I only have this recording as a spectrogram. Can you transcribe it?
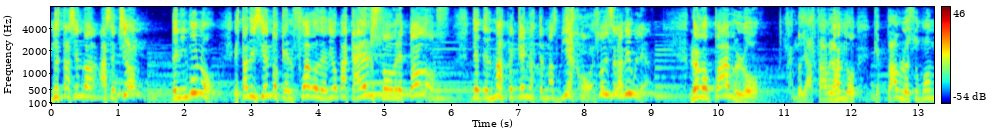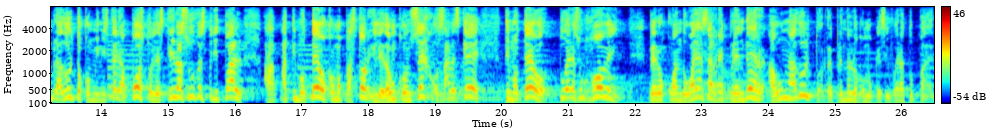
No está haciendo acepción de ninguno. Está diciendo que el fuego de Dios va a caer sobre todos, desde el más pequeño hasta el más viejo. Eso dice la Biblia. Luego Pablo, cuando ya está hablando que Pablo es un hombre adulto con ministerio apóstol, le escribe a su hijo espiritual, a, Timoteo como pastor, y le da un consejo. ¿Sabes qué? Timoteo, tú eres un joven. Pero cuando vayas a reprender a un adulto, repréndelo como que si fuera tu padre.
